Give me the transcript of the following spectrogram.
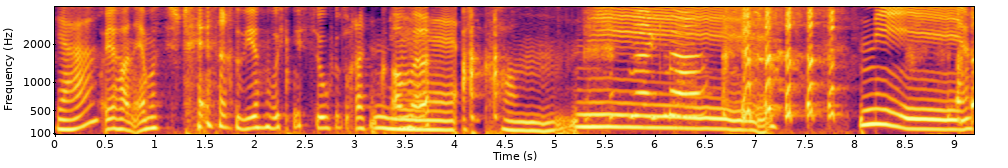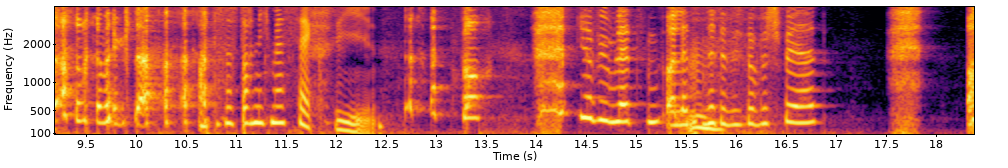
Ja? Ja, und er muss die Stellen rasieren, wo ich nicht so gut rankomme. Nee, ach komm. Nee. Nee. Na klar. Ach, das ist doch nicht mehr sexy. Doch. Ich habe ihm letztens, oh, letztens hat er sich so beschwert.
